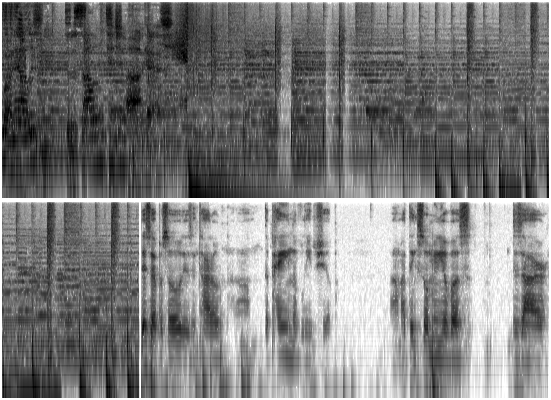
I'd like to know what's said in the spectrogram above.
You are now listening to the Solid Intention Podcast. This episode is entitled um, The Pain of Leadership. Um, I think so many of us desire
